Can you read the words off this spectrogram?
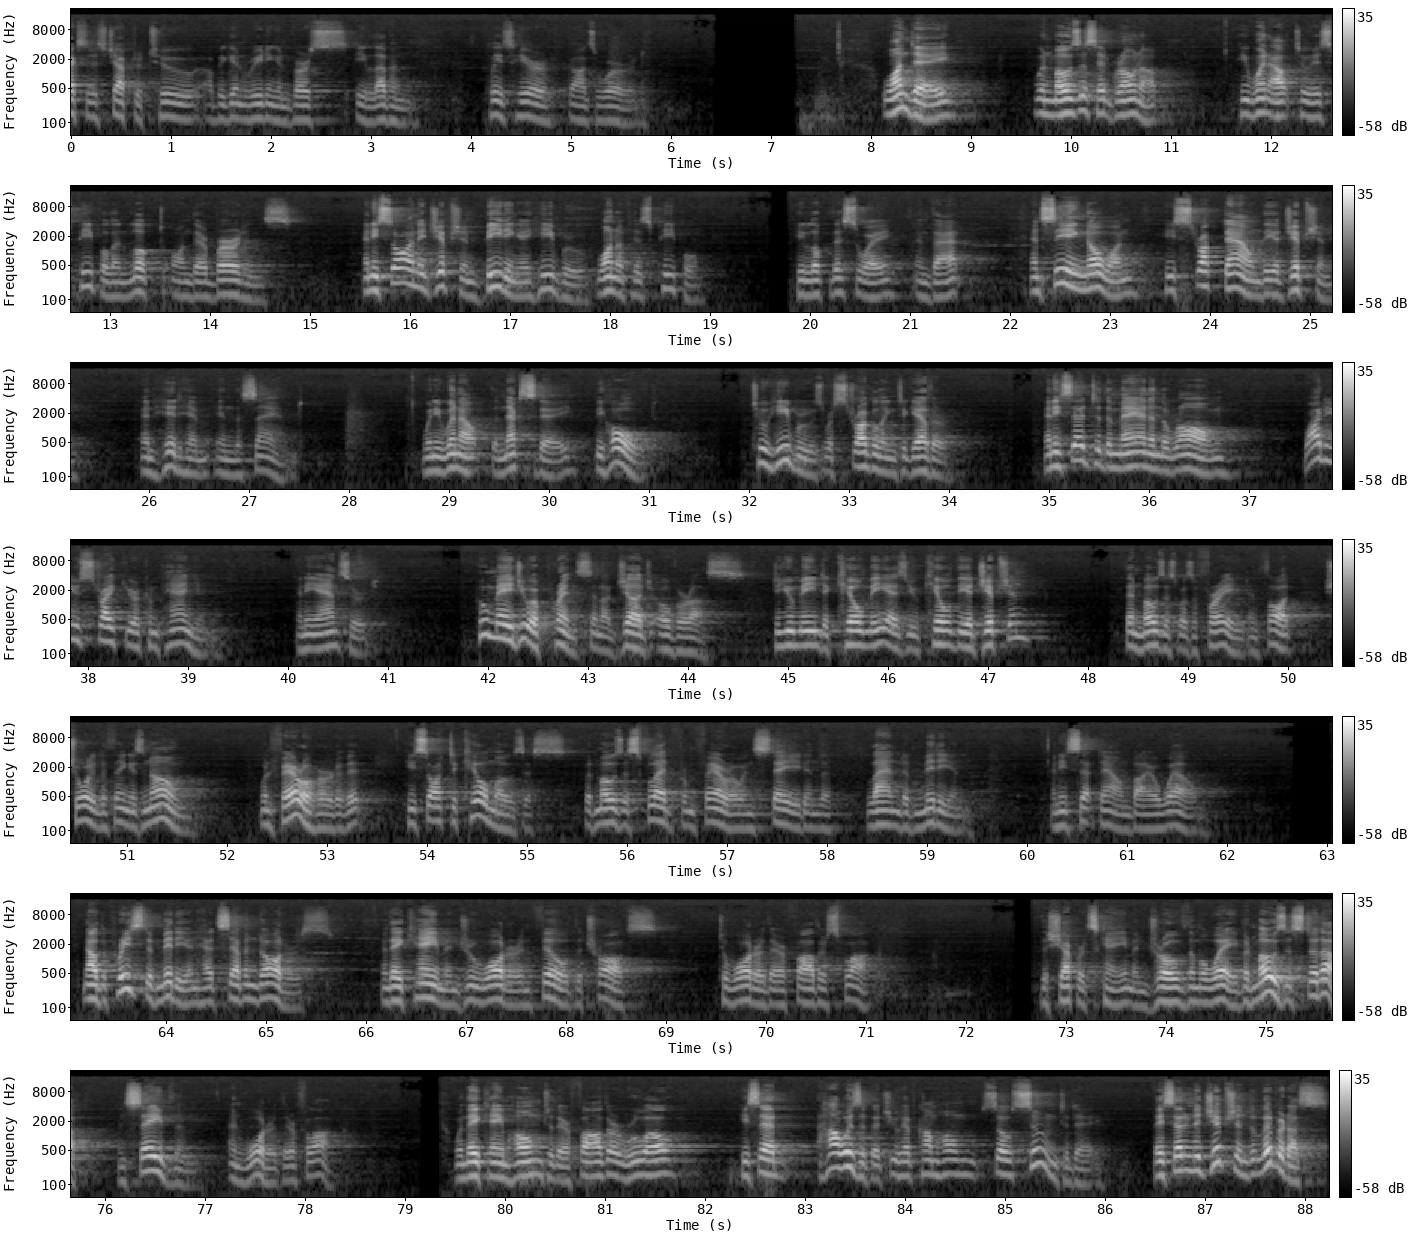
Exodus chapter 2, I'll begin reading in verse 11. Please hear God's word. One day, when Moses had grown up, he went out to his people and looked on their burdens. And he saw an Egyptian beating a Hebrew, one of his people. He looked this way and that, and seeing no one, he struck down the Egyptian and hid him in the sand. When he went out the next day, behold, two Hebrews were struggling together. And he said to the man in the wrong, Why do you strike your companion? And he answered, Who made you a prince and a judge over us? Do you mean to kill me as you killed the Egyptian? Then Moses was afraid and thought, Surely the thing is known. When Pharaoh heard of it, he sought to kill Moses. But Moses fled from Pharaoh and stayed in the land of Midian, and he sat down by a well. Now the priest of Midian had seven daughters, and they came and drew water and filled the troughs to water their father's flock. The shepherds came and drove them away, but Moses stood up and saved them and watered their flock. When they came home to their father, Reuel, he said, How is it that you have come home so soon today? They said, An Egyptian delivered us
